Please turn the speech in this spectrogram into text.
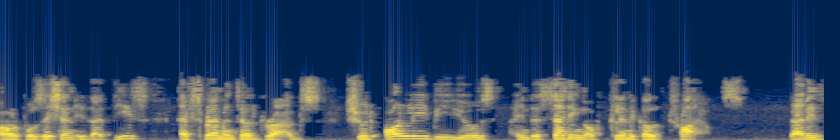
our position is that these experimental drugs should only be used in the setting of clinical trials. That is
